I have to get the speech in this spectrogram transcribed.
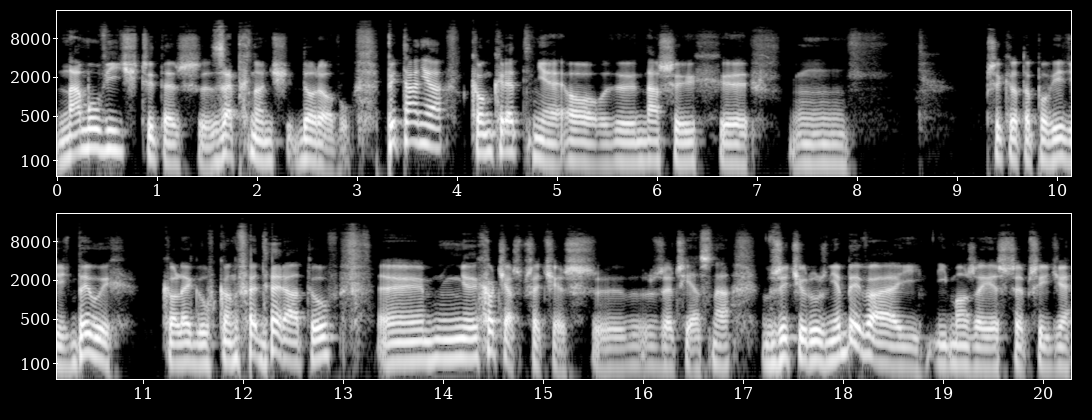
namówić, czy też zepchnąć do rowu. Pytania konkretnie o y, naszych, y, mm, przykro to powiedzieć, byłych kolegów konfederatów, chociaż przecież rzecz jasna w życiu różnie bywa i, i może jeszcze przyjdzie e,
